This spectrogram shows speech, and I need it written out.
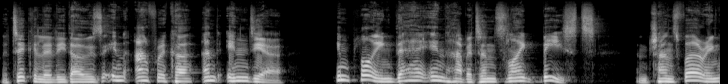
particularly those in Africa and India, employing their inhabitants like beasts and transferring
